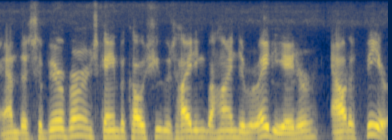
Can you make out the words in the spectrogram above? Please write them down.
And the severe burns came because she was hiding behind the radiator out of fear.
